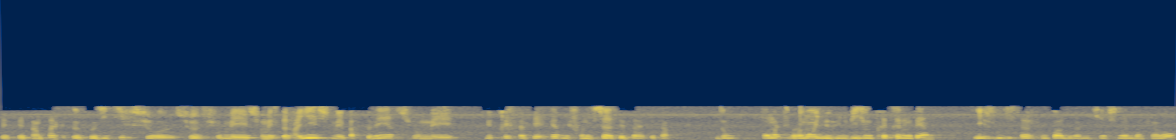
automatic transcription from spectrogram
cet impact positif sur, sur, sur, mes, sur mes salariés, sur mes partenaires, sur mes, mes prestataires, mes fournisseurs, etc. etc. Donc pour moi c'est vraiment une, vision très très long terme et je vous dis ça, je vous parle de ma multinationale dans 15 ans,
